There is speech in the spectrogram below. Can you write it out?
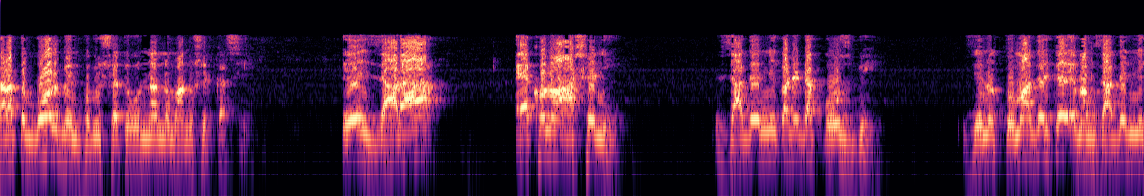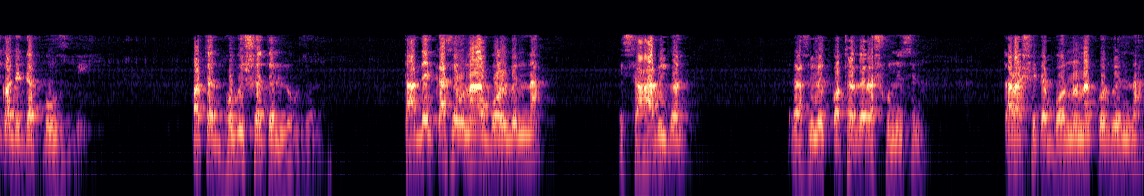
তারা তো বলবেন ভবিষ্যতে অন্যান্য মানুষের কাছে। এই যারা এখনও আসেনি, যাদের নিকট এটা পৌঁছবে, যেন তোমাদেরকে এবং যাদের নিকট এটা পৌঁছবে, অর্থাৎ ভবিষ্যতের লোকজন, তাদের কাছে ওনারা বলবেন না এই সাহাবিগণ, রাসুলের কথা যারা শুনেছেন, তারা সেটা বর্ণনা করবেন না।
